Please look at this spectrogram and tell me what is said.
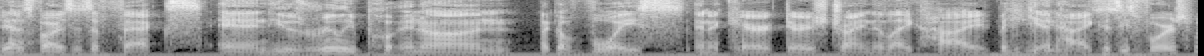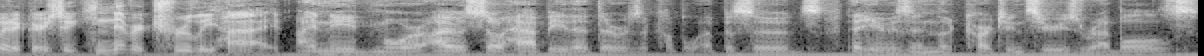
Yeah. as far as his effects, and he was really putting on like a voice and a character is trying to like hide, but he can't hide because he's Forest Whitaker, so he can never truly hide. I need more. I was so happy that there was a couple episodes that he was in the cartoon series Rebels.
